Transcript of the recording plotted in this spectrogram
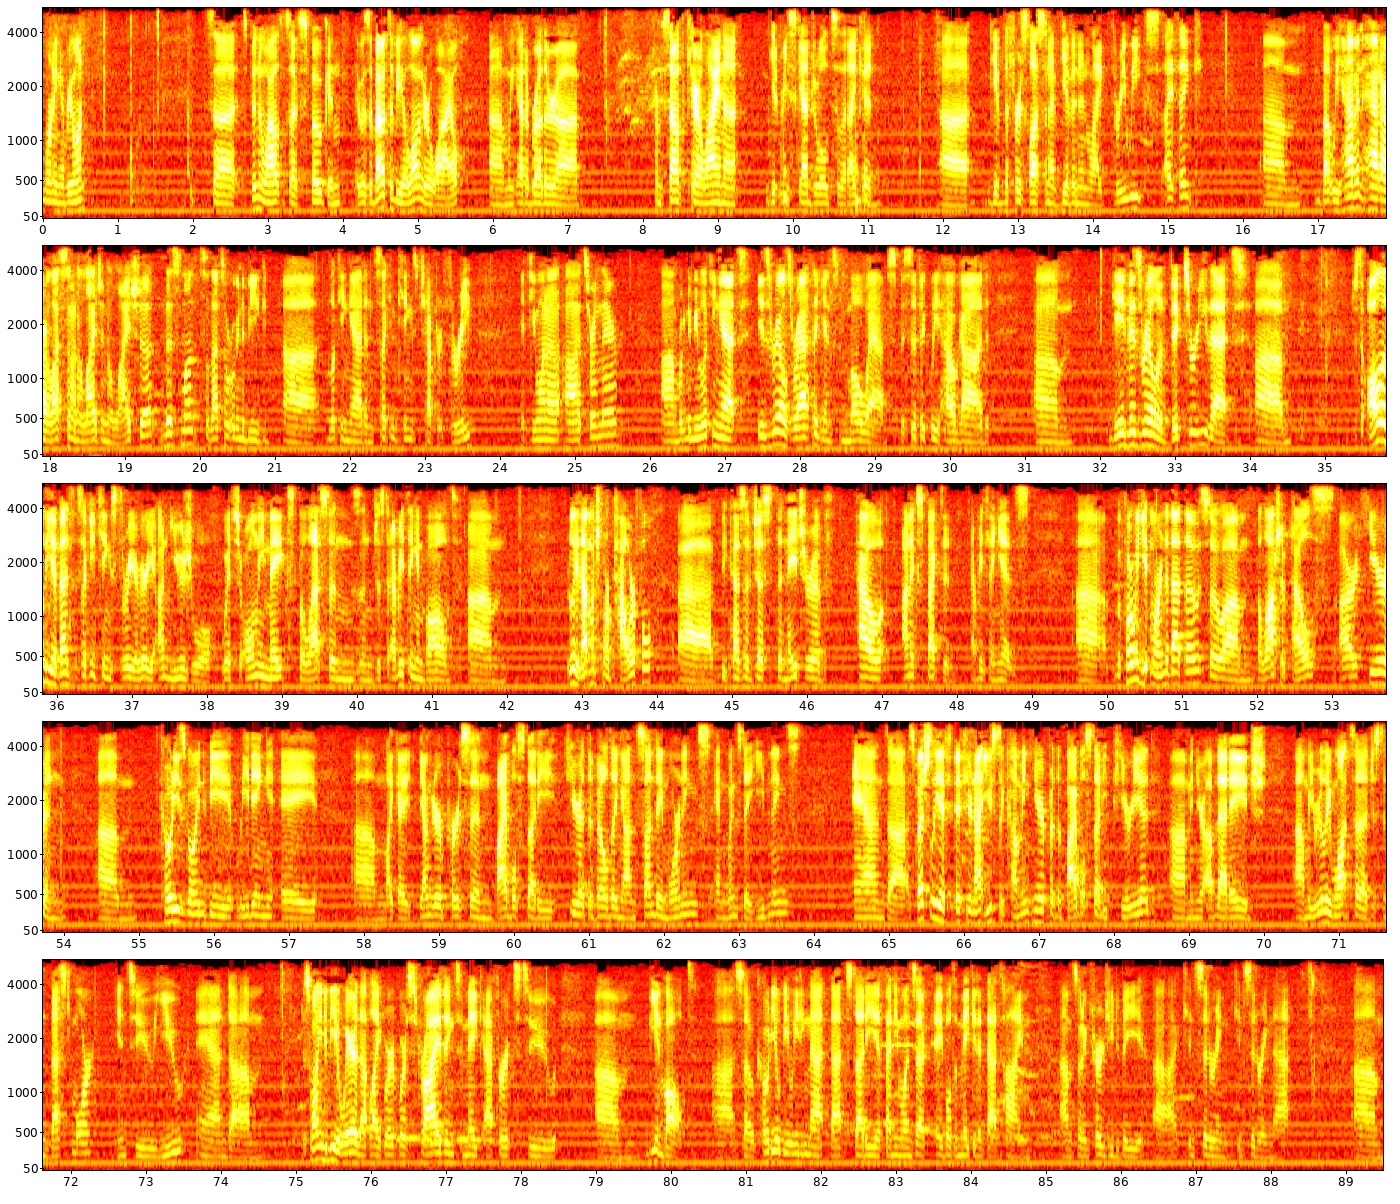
Morning, everyone. It's, uh, it's been a while since I've spoken. It was about to be a longer while. Um, we had a brother uh, from South Carolina get rescheduled so that I could uh, give the first lesson I've given in like three weeks, I think. Um, but we haven't had our lesson on Elijah and Elisha this month, so that's what we're going to be uh, looking at in 2 Kings chapter 3. If you want to uh, turn there, um, we're going to be looking at Israel's wrath against Moab, specifically how God um, gave Israel a victory that um, just all of the events in 2 Kings 3 are very unusual, which only makes the lessons and just everything involved um, really that much more powerful uh, because of just the nature of how unexpected everything is. Uh, before we get more into that, though, so um, the La Chapelles are here, and um, Cody's going to be leading a um, like a younger person Bible study here at the building on Sunday mornings and Wednesday evenings. And uh, especially if, if you're not used to coming here for the Bible study period um, and you're of that age, um, we really want to just invest more into you and um, just want you to be aware that like we're, we're striving to make efforts to um, be involved. Uh, so Cody will be leading that that study if anyone's able to make it at that time. Um, so I'd encourage you to be uh, considering considering that. Um,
